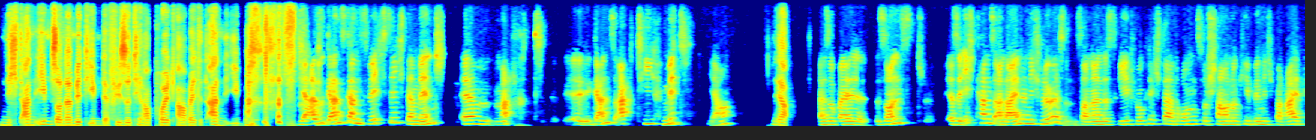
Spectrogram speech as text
nicht an ihm, sondern mit ihm. Der Physiotherapeut arbeitet an ihm. ja, also ganz, ganz wichtig, der Mensch ähm, macht äh, ganz aktiv mit, ja. Ja. Also weil sonst also ich kann es alleine nicht lösen, sondern es geht wirklich darum zu schauen, okay, bin ich bereit.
